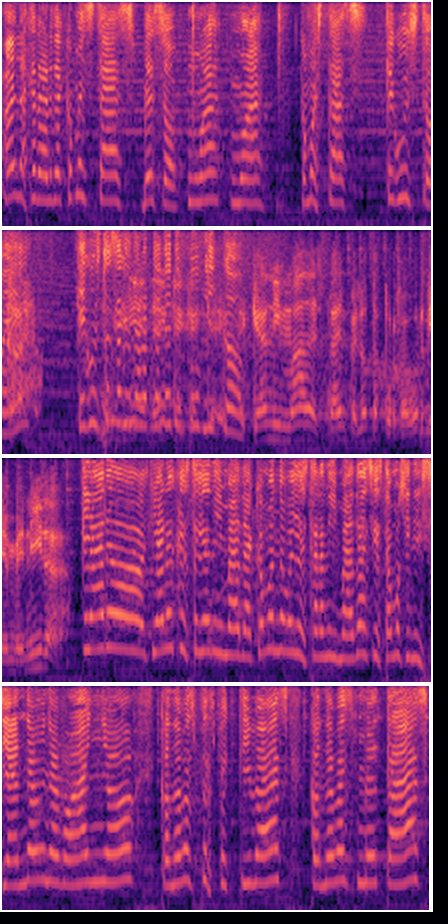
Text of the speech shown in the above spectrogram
Hola Gerardo, ¿cómo estás? Beso. Mua, mua. ¿Cómo estás? Qué gusto, ¿eh? Qué gusto Muy saludar bien, a todo ¿eh? tu Qué- público. Qué, qué animada está en pelota, por favor, bienvenida. Claro, claro que estoy animada. ¿Cómo no voy a estar animada si estamos iniciando un nuevo año con nuevas perspectivas, con nuevas metas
